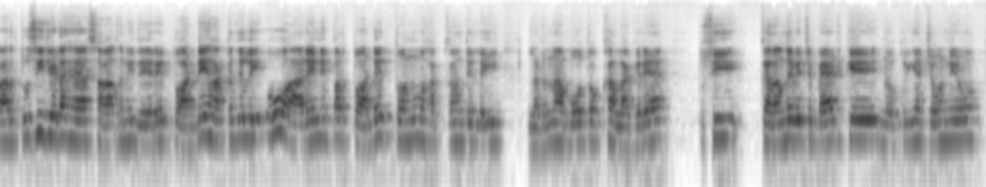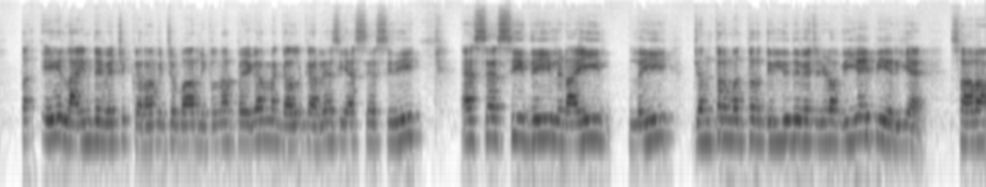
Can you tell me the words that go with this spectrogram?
ਪਰ ਤੁਸੀਂ ਜਿਹੜਾ ਹੈ ਸਾਥ ਨਹੀਂ ਦੇ ਰਹੇ, ਤੁਹਾਡੇ ਹੱਕ ਦੇ ਲਈ ਉਹ ਆ ਰਹੇ ਨੇ, ਪਰ ਤੁਹਾਡੇ, ਤੁਹਾਨੂੰ ਹੱਕਾਂ ਦੇ ਲਈ ਲੜਨਾ ਬਹੁਤ ਔਖਾ ਲੱਗ ਰਿਹਾ। ਤੁਸੀਂ ਘਰਾਂ ਦੇ ਵਿੱਚ ਬੈਠ ਕੇ ਨੌਕਰੀਆਂ ਚਾਹੁੰਦੇ ਹੋ, ਤਾਂ ਇਹ ਲਾਈਨ ਦੇ ਵਿੱਚ ਘਰਾਂ ਵਿੱਚੋਂ ਬਾਹਰ ਨਿਕਲਣਾ ਪਏਗਾ। ਮੈਂ ਗੱਲ ਕਰ ਰਿਹਾ ਸੀ ਐਸਐਸਸੀ ਦੀ। ਐਸਐਸਸੀ ਦੀ ਲੜਾਈ ਲਈ ਜੰਤਰ ਮੰਤਰ ਦਿੱਲੀ ਦੇ ਵਿੱਚ ਜਿਹੜਾ ਵੀਆਈਪੀ ਏਰੀਆ ਹੈ, ਸਾਰਾ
